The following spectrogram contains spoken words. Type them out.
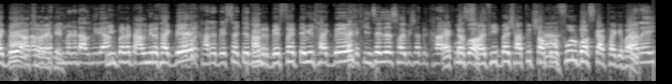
থাকবে। আচ্ছা দেখেন। তিন পাটের আলমিরা। তিন পাটা আলমিরা থাকবে। খাটের বেড সাইড টেবিল কাঠের বেড সাইড টেবিল থাকবে। একটা কিং সাইজের 6 ফিট 7 ফিট খাট একটা full box 6 feet by 7 feet সম্পূর্ণ ফুল বক্স কাট থাকে ভাই। আর এই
